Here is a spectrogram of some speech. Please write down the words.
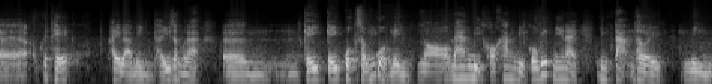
uh, quyết thế hay là mình thấy rằng là uh, cái cái cuộc sống của mình nó đang bị khó khăn vì covid như này nhưng tạm thời mình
